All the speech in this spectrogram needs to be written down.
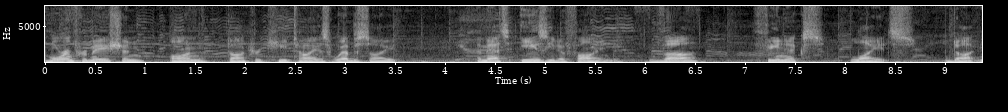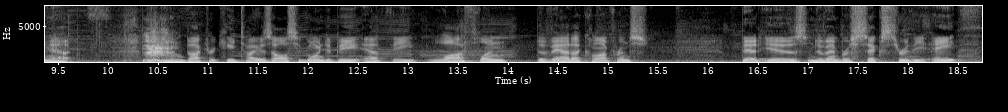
more information on Dr. Kitei's website and that's easy to find thephoenixlights.net. Dr. Kitai is also going to be at the Laughlin, Nevada conference that is November 6th through the 8th,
